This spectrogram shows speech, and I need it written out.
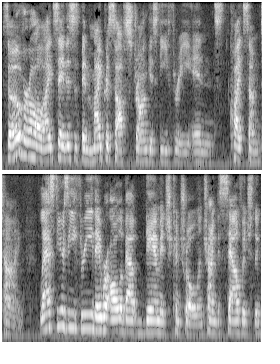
So overall, I'd say this has been Microsoft's strongest E3 in quite some time. Last year's E3, they were all about damage control and trying to salvage the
